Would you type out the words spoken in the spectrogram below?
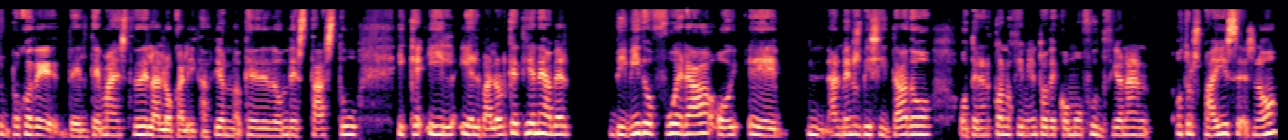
un poco de, del tema este de la localización, ¿no? Que de dónde estás tú y, que, y, el valor que tiene haber vivido fuera o eh, al menos visitado o tener conocimiento de cómo funcionan otros países, ¿no?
